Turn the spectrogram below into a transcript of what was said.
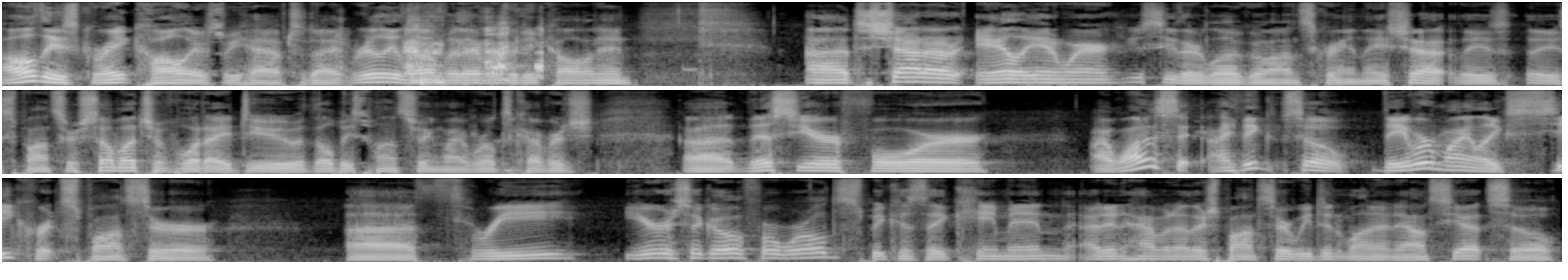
all these great callers we have tonight. Really love with everybody calling in. Uh, to shout out Alienware, you see their logo on screen. They shout, they they sponsor so much of what I do. They'll be sponsoring my Worlds coverage uh, this year for I want to say I think so. They were my like secret sponsor uh, three years ago for Worlds because they came in. I didn't have another sponsor. We didn't want to announce yet, so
